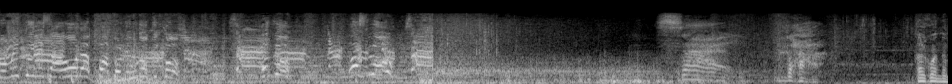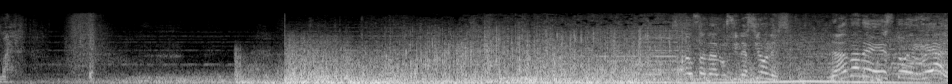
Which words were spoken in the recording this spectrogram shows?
momento y es ahora, pato neurótico. ¡Hazlo! ¡Hazlo! Salva. Algo anda mal. Causan alucinaciones. Nada de esto es real.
